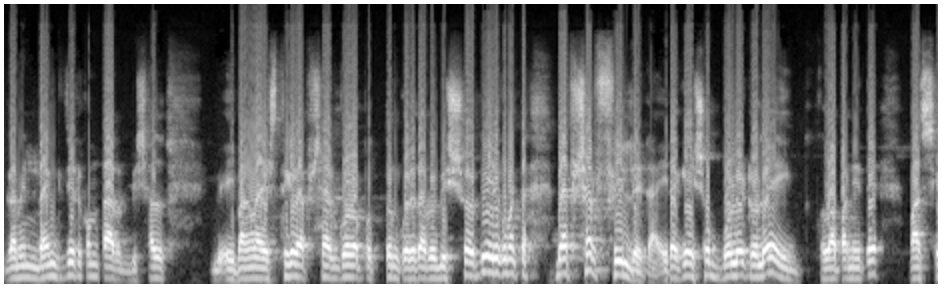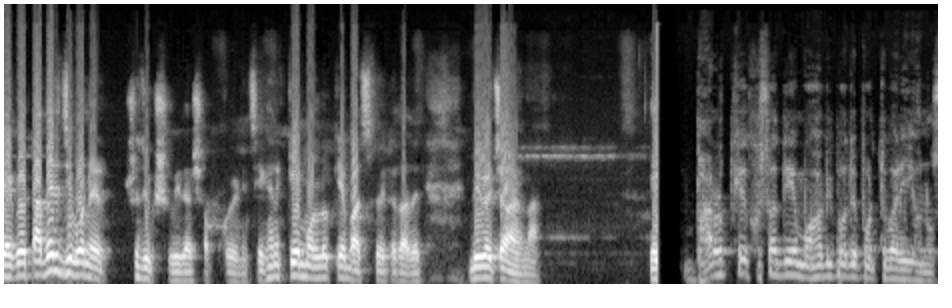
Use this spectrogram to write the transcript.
গ্রামীণ ব্যাংক যেরকম তার বিশাল এই বাংলাদেশ থেকে ব্যবসার গোড়াপত্তন করে তারপরে বিশ্বব্যাপী এরকম একটা ব্যবসার ফিল্ড এটা। এটাকে এসব বলে টলে এই খোলা পানিতে মাছ শিকার করে তাদের জীবনের সুযোগ সুবিধা সব করে নিচ্ছে। এখানে কে মরলো কে বাঁচলো এটা তাদের বিবেচনা। না ভারতকে খোসা দিয়ে মহাবিপদে পড়তে পারি ইউনুস।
